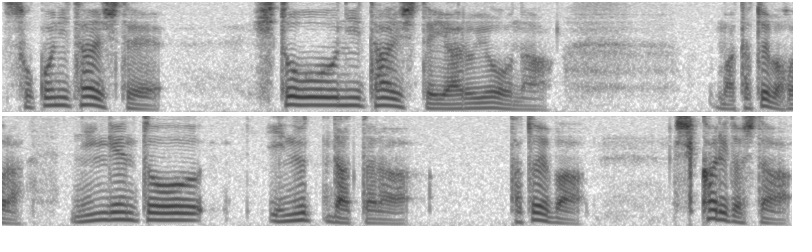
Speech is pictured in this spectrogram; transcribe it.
そこに対して人に対してやるようなまあ、例えばほら人間と犬だったら例えばしっかりとした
